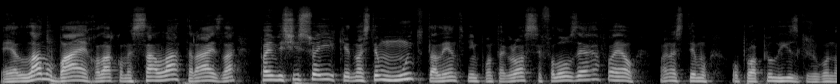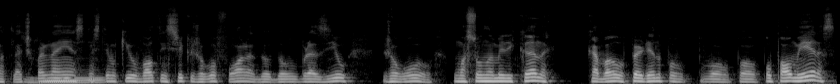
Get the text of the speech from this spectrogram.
é, lá no bairro, lá começar lá atrás, lá para investir isso aí, que nós temos muito talento aqui em Ponta Grossa. Você falou o Zé Rafael, mas nós temos o próprio Liso que jogou no Atlético uhum. Paranaense, nós temos aqui o Walter Sir que jogou fora do, do Brasil, jogou uma sul-americana, acabou perdendo pro, pro Palmeiras.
